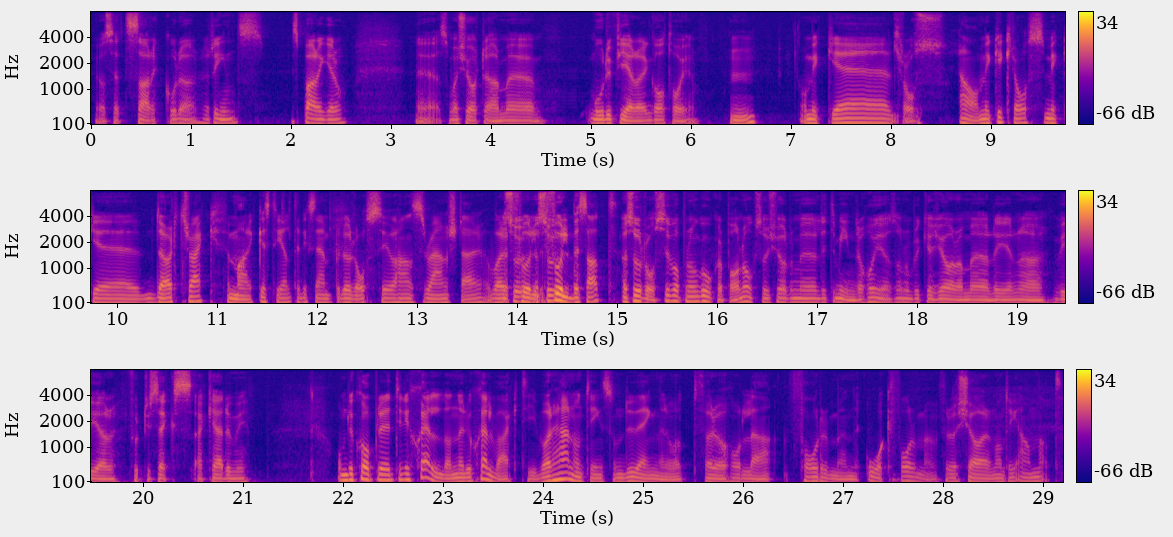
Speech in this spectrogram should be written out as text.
jag har sett Sarko där, Rins, Spargaro. Som har kört där med modifierade gathojar. Mm. Och mycket Cross. Ja, mycket cross, mycket dirt track för Marcus del till exempel och Rossi och hans ranch där. Var det Så- full, så- fullbesatt. Såg Rossi var på någon gokartbana också och körde med lite mindre hojar som de brukar göra med i den här VR46 Academy. Om du kopplar det till dig själv då, när du själv var aktiv. Var det här någonting som du ägnar åt för att hålla formen, åkformen, för att köra någonting annat?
